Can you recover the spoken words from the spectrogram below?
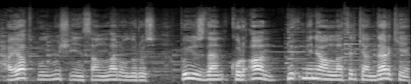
hayat bulmuş insanlar oluruz. Bu yüzden Kur'an mümini anlatırken der ki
